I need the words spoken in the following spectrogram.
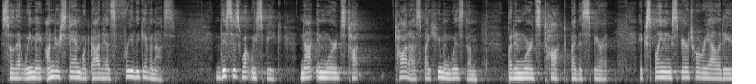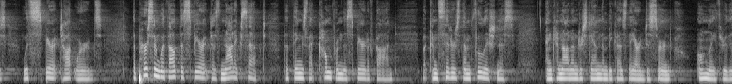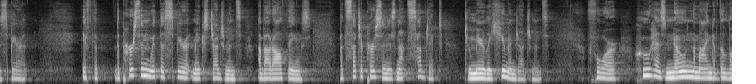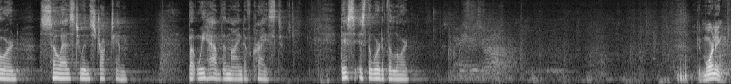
so that we may understand what God has freely given us. This is what we speak, not in words taught, taught us by human wisdom, but in words taught by the Spirit, explaining spiritual realities with Spirit taught words. The person without the Spirit does not accept the things that come from the Spirit of God, but considers them foolishness and cannot understand them because they are discerned only through the Spirit. If the, the person with the Spirit makes judgments about all things, but such a person is not subject to merely human judgments. For who has known the mind of the Lord so as to instruct him? But we have the mind of Christ. This is the word of the Lord. Good morning.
